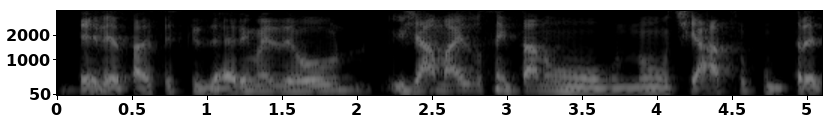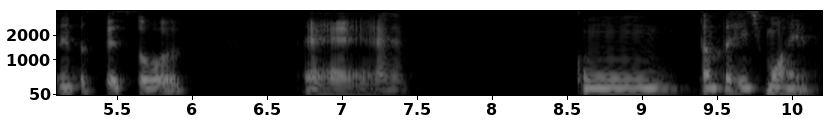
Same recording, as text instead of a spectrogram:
Beleza, faz o que vocês quiserem, mas eu jamais vou sentar num, num teatro com 300 pessoas é, com tanta gente morrendo.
